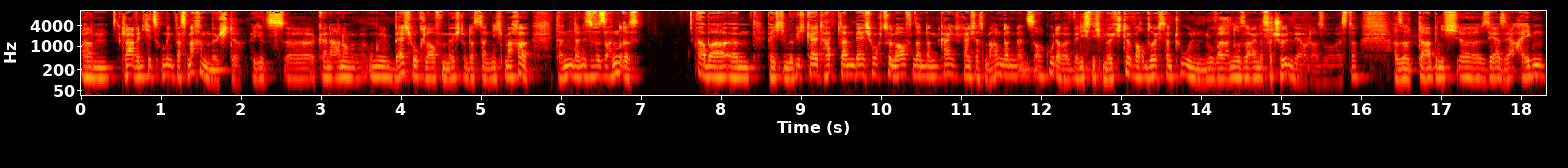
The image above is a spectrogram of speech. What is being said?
ähm, klar, wenn ich jetzt unbedingt was machen möchte, wenn ich jetzt, äh, keine Ahnung, unbedingt einen Berg hochlaufen möchte und das dann nicht mache, dann, dann ist es was anderes. Aber ähm, wenn ich die Möglichkeit habe, dann Berg hochzulaufen, dann, dann kann, ich, kann ich das machen, dann, dann ist es auch gut. Aber wenn ich es nicht möchte, warum soll ich es dann tun? Nur weil andere sagen, dass das schön wäre oder so, weißt du? Also da bin ich äh, sehr, sehr eigen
